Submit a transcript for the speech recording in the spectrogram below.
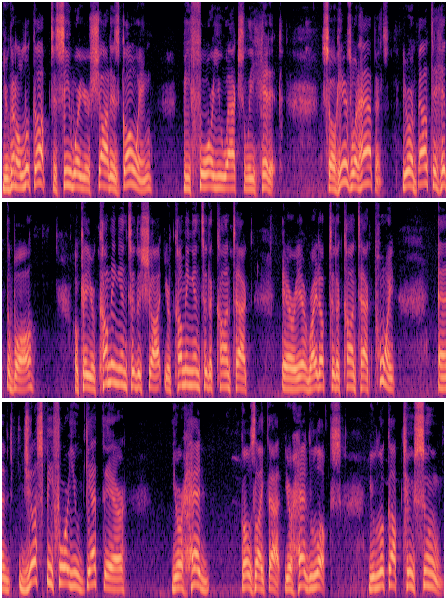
you're going to look up to see where your shot is going before you actually hit it. So here's what happens you're about to hit the ball. Okay, you're coming into the shot, you're coming into the contact area, right up to the contact point, and just before you get there, your head goes like that. Your head looks. You look up too soon.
